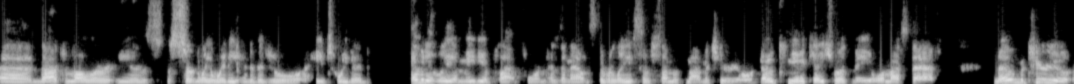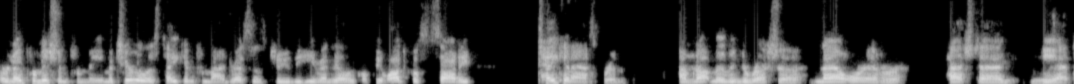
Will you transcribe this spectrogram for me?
Uh, Dr. Mohler is certainly a witty individual. He tweeted, Evidently, a media platform has announced the release of some of my material. No communication with me or my staff. No material or no permission from me. Material is taken from my addresses to the Evangelical Theological Society. Take an aspirin. I'm not moving to Russia now or ever. Hashtag yet,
